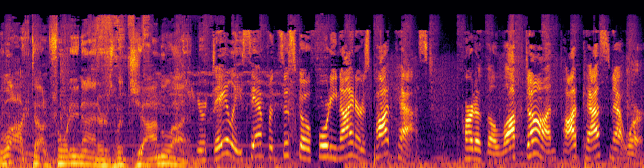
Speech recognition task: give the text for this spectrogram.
Locked on 49ers with John Lund. Your daily San Francisco 49ers podcast, part of the Locked On Podcast Network.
